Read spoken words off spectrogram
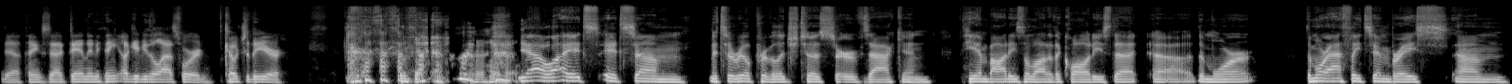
Yeah, thanks, Zack. Dan, anything? I'll give you the last word. Coach of the year. yeah, well, it's it's um it's a real privilege to serve Zack, and he embodies a lot of the qualities that uh, the more the more athletes embrace um,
